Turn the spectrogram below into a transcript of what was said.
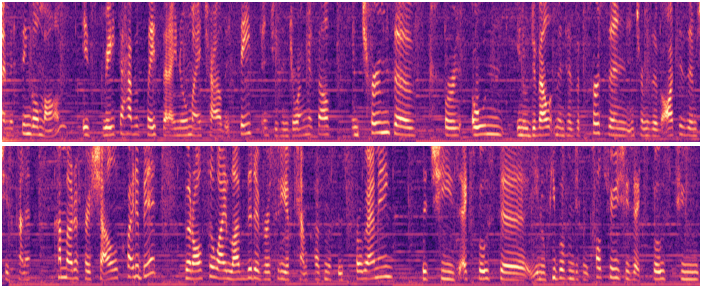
I'm a single mom. It's great to have a place that I know my child is safe and she's enjoying herself. In terms of her own you know, development as a person, in terms of autism, she's kind of come out of her shell quite a bit. But also I love the diversity of Camp Cosmos's programming that she's exposed to you know people from different cultures. She's exposed to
